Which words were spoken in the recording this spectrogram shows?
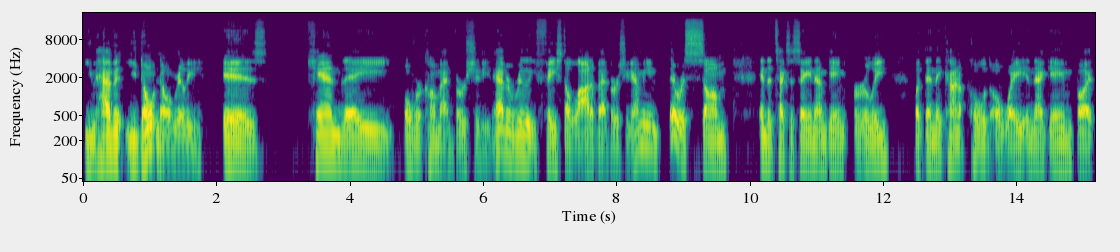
you haven't you don't know really is can they overcome adversity? They haven't really faced a lot of adversity. I mean, there was some in the Texas A&M game early, but then they kind of pulled away in that game. But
